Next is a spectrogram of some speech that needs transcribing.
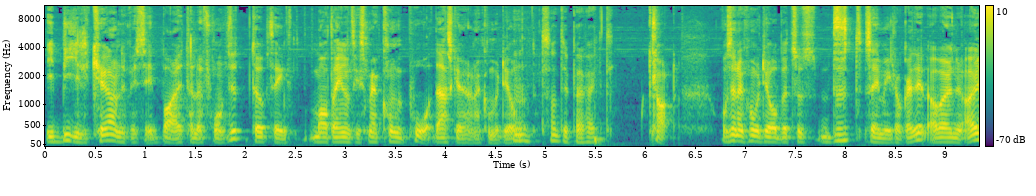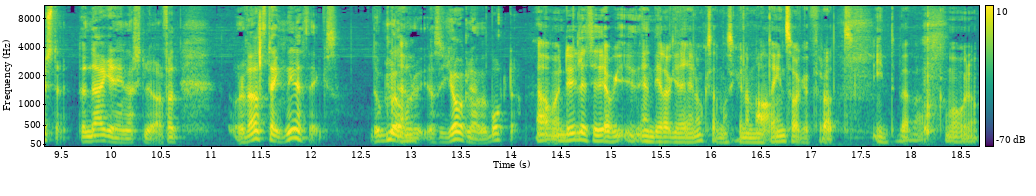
i bilkön i princip bara i telefon ta upp ting, mata in någonting som jag kommer på. Där ska jag göra när jag kommer till jobbet. Mm, sånt är perfekt. Klart. Och sen när jag kommer till jobbet så bft, säger min klocka till. Ja, vad är det nu? Ja, just det. Den där grejen jag skulle göra. För att har du väl stängt ner things. Då glömmer du, alltså jag glömmer bort det. Ja, men det är lite en del av grejen också. Att man ska kunna mata Ja. in saker för att inte behöva komma ihåg dem.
